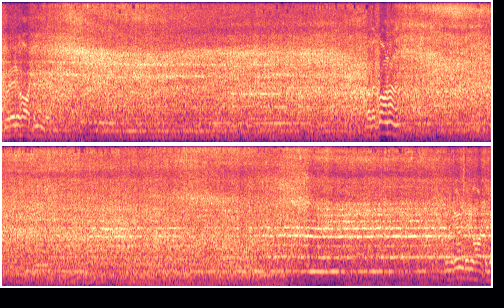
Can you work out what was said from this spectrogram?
ഇവിടെ ഒരു ഹോട്ടലുണ്ട് അപ്പോൾ അതൊക്കെ ഓണാണ് ഇവിടെയുണ്ട് ഒരു ഹോട്ടൽ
